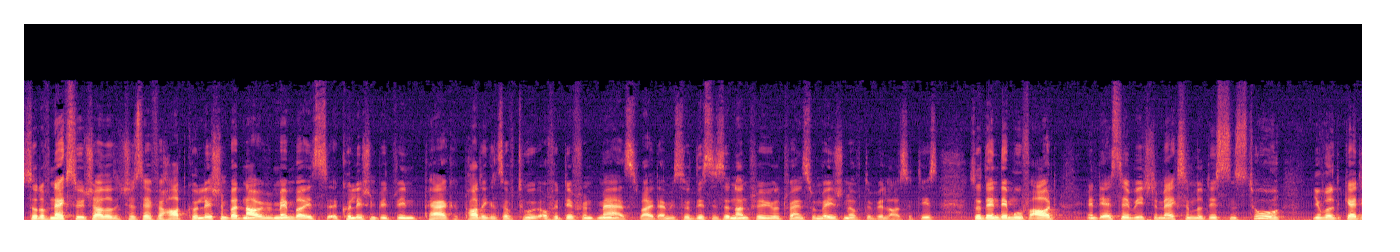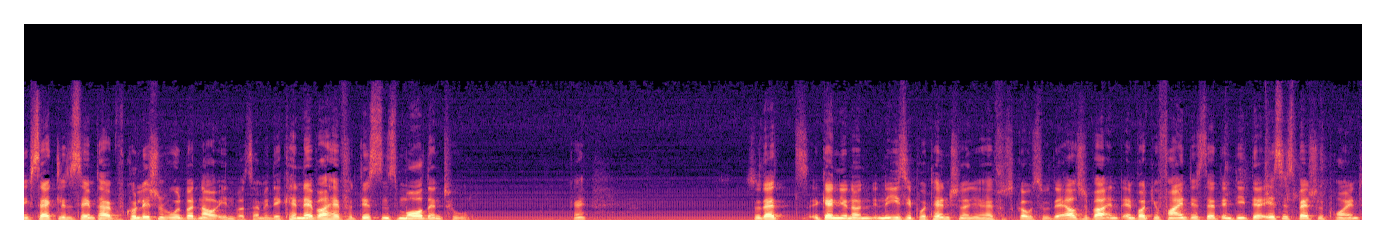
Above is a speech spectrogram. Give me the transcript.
sort of next to each other, they just have a hard collision. But now remember, it's a collision between par- particles of two of a different mass, right? I mean, so this is a non-trivial transformation of the velocities. So then they move out, and as they reach the maximal distance two, you will get exactly the same type of collision rule, but now inverse. I mean, they can never have a distance more than two. Okay. So that's again, you know, an easy potential, and you have to go through the algebra. And, and what you find is that indeed there is a special point,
